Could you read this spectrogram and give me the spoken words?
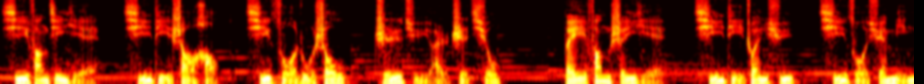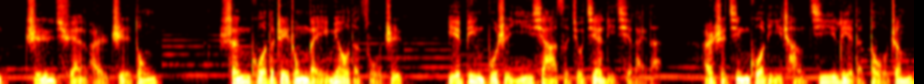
西方金也，其地少昊，其左入收，直举而至秋；北方水也，其地专虚，其左玄冥，直泉而至冬。神国的这种美妙的组织，也并不是一下子就建立起来的，而是经过了一场激烈的斗争。《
